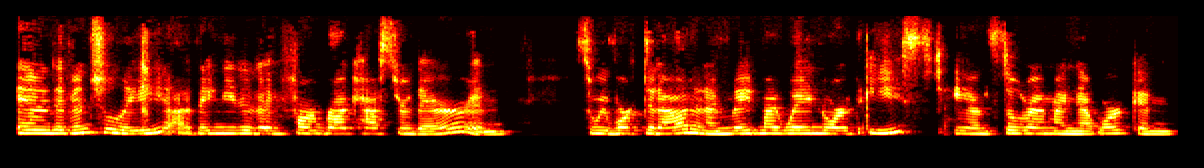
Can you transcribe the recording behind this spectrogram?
And eventually, uh, they needed a farm broadcaster there. And so we worked it out and I made my way northeast and still ran my network and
